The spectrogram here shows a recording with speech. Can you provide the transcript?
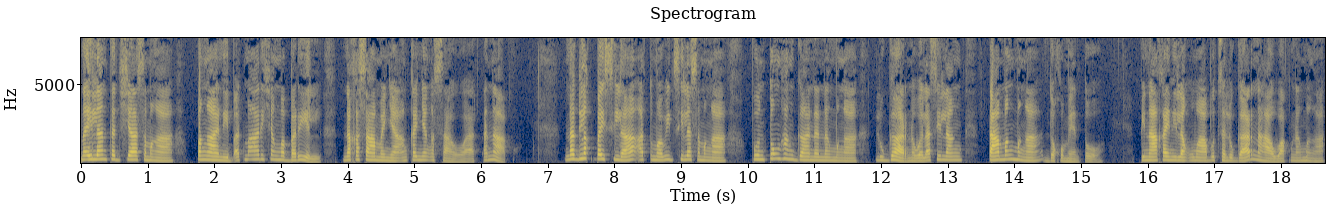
nailantad siya sa mga panganib at maari siyang mabaril na kasama niya ang kanyang asawa at anak. Naglakbay sila at tumawid sila sa mga puntong hangganan ng mga lugar na wala silang tamang mga dokumento. Pinakay nilang umabot sa lugar na hawak ng mga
